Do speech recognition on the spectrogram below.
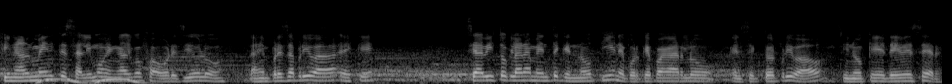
Finalmente salimos en algo favorecido las empresas privadas, es que se ha visto claramente que no tiene por qué pagarlo el sector privado, sino que debe ser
